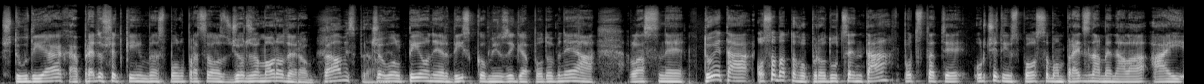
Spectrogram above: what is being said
štúdiách a predovšetkým spolupracoval s Georgeom Moroderom. Veľmi správne. Čo bol pionier disco music a podobne a vlastne tu je tá osoba toho producenta v podstate určitým spôsobom predznamenala aj e,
